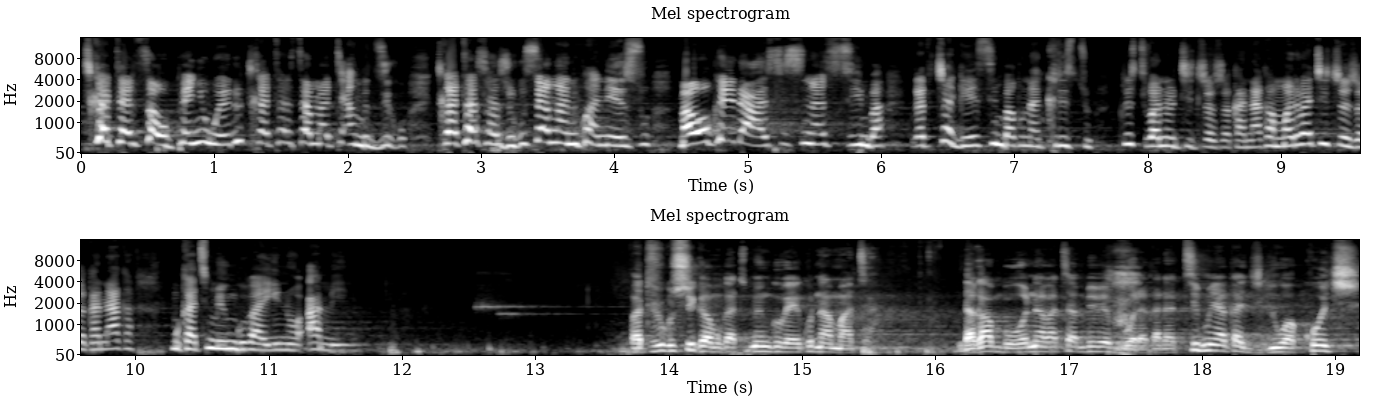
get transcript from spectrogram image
tikatarisa upenyu hwedu tikatarisa matambudziko tikatarisa zvekusanganikwa nesu. Maoko edu haasisina simba ngatitsvagei simba kuna kristu. Kristu vanotiitira zvakanaka mwari vatiitire zvakanaka mukati menguva ino. Amen. Patiri kusvika mukati menguva yekunamata ndakamboona vatambi vebhora kana timu yakadyiwa coach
